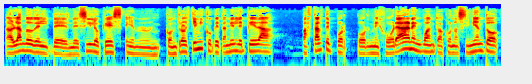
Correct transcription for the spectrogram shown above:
Hablando de, de, sí lo que es em, control químico, que también le queda bastante por, por mejorar en cuanto a conocimiento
